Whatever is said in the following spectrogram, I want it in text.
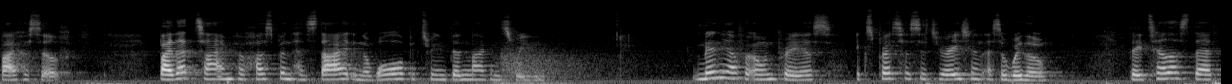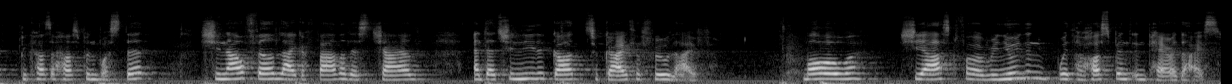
by herself. By that time, her husband has died in a war between Denmark and Sweden. Many of her own prayers express her situation as a widow. They tell us that because her husband was dead, she now felt like a fatherless child and that she needed God to guide her through life. Moreover, she asked for a reunion with her husband in paradise.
